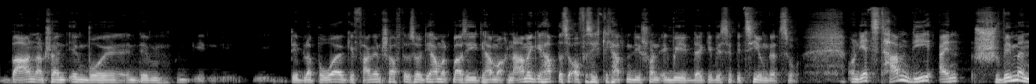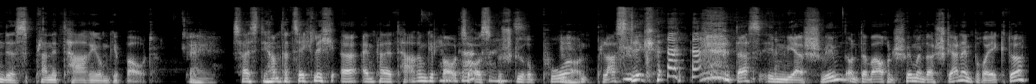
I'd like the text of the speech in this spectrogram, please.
waren anscheinend irgendwo in dem, dem Labor Gefangenschaft, also die haben quasi, die haben auch Namen gehabt, also offensichtlich hatten die schon irgendwie eine gewisse Beziehung dazu. Und jetzt haben die ein schwimmendes Planetarium gebaut. Geil. Das heißt, die haben tatsächlich äh, ein Planetarium gebaut, so aus Styropor mhm. und Plastik, das im Meer schwimmt. Und da war auch ein schwimmender Sternenprojektor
